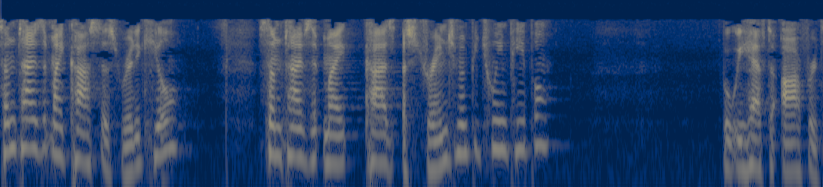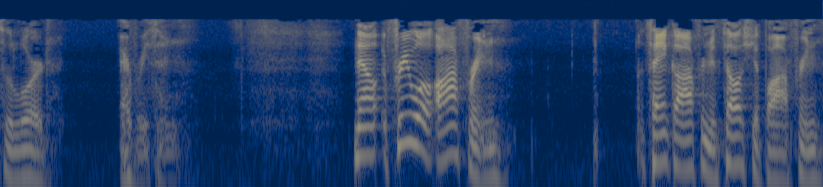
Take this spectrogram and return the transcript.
Sometimes it might cost us ridicule. Sometimes it might cause estrangement between people. But we have to offer to the Lord everything. Now, free will offering, thank offering, and fellowship offering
